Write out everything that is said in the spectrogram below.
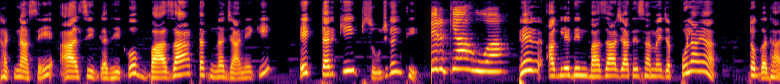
घटना से आलसी गधे को बाज़ार तक न जाने की एक तरकीब सूझ गई थी। फिर क्या हुआ? फिर अगले दिन बाज़ार जाते समय जब पुल आया तो गधा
